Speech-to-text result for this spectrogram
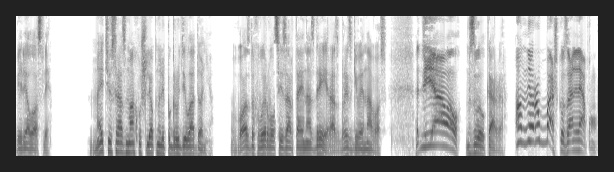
велел Осли. Мэтью с размаху шлепнули по груди ладонью. Воздух вырвался изо рта и ноздрей, разбрызгивая навоз. «Дьявол!» — взвыл Карвер. «Он мне рубашку заляпнул!»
